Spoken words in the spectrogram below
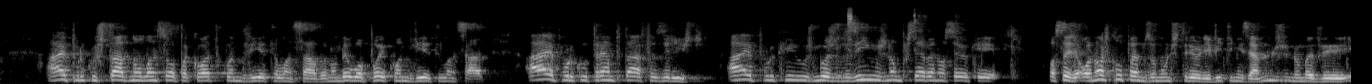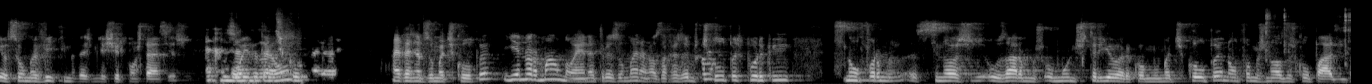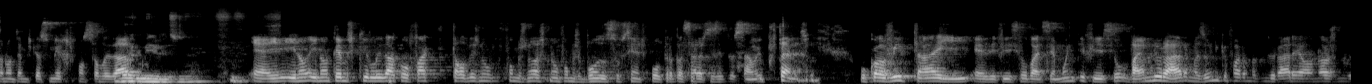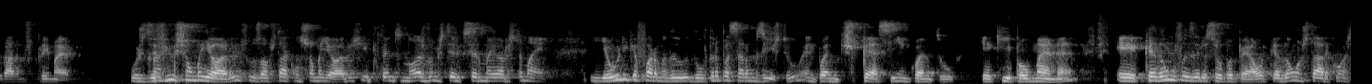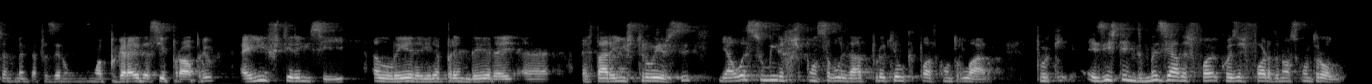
ah, é porque o Estado não lançou o pacote quando devia ter lançado, ou não deu o apoio quando devia ter lançado. Ah, é porque o Trump está a fazer isto. Ah, é porque os meus vizinhos não percebem não sei o quê. Ou seja, ou nós culpamos o mundo exterior e vitimizamos-nos numa de eu sou uma vítima das minhas circunstâncias, ou então desculpa, é? Arranjamos uma desculpa e é normal, não é? A natureza humana, nós arranjamos desculpas porque se não formos, se nós usarmos o mundo exterior como uma desculpa, não fomos nós os culpados, então não temos que assumir responsabilidade. Não é? É, e, e não, e não temos que lidar com o facto de que talvez não fomos nós que não fomos bons o suficiente para ultrapassar esta situação. E, portanto, o Covid está aí, é difícil, vai ser muito difícil, vai melhorar, mas a única forma de melhorar é ao nós melhorarmos primeiro. Os desafios são maiores, os obstáculos são maiores e, portanto, nós vamos ter que ser maiores também. E a única forma de, de ultrapassarmos isto, enquanto espécie, enquanto equipa humana, é cada um fazer o seu papel, cada um estar constantemente a fazer um, um upgrade a si próprio, a investir em si, a ler, a ir aprender, a, a, a estar a instruir-se e ao assumir responsabilidade por aquilo que pode controlar. Porque existem demasiadas fo coisas fora do nosso controle.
